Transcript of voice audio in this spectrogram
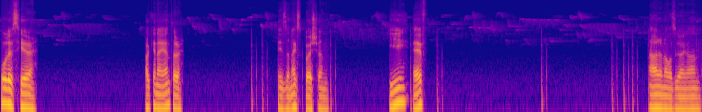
Who lives here? How can I enter? Is the next question. E, F. I don't know what's going on.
